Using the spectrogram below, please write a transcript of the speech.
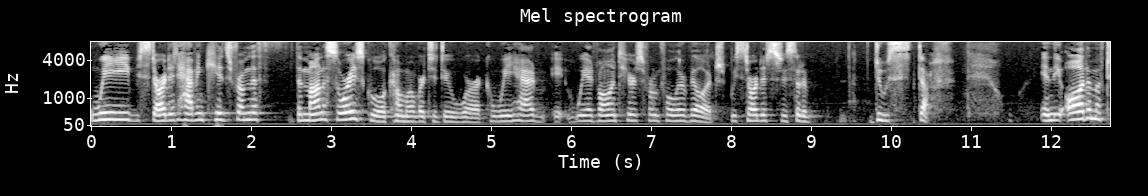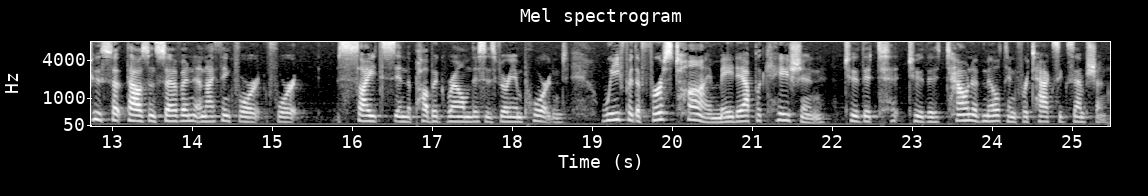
We started having kids from the the Montessori school come over to do work. We had we had volunteers from Fuller Village. We started to sort of do stuff. In the autumn of 2007, and I think for for sites in the public realm, this is very important. We, for the first time, made application to the t- to the town of Milton for tax exemption.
